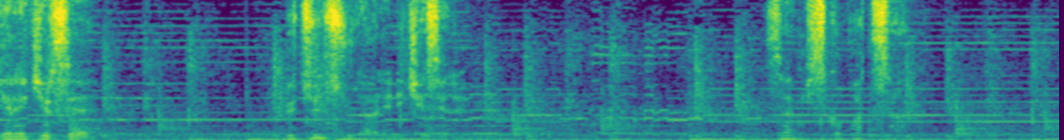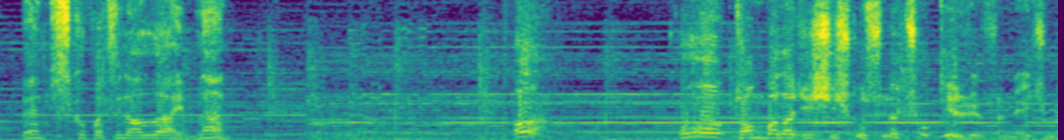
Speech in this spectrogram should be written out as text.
Gerekirse bütün sülaleni keserim. Sen psikopatsan ben psikopatın Allah'ıyım lan. O, o tombalacı şişkosuyla çok geziyorsun Necmi.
